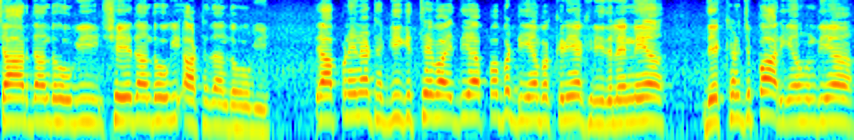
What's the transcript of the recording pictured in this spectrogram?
ਚਾਰ ਦੰਦ ਹੋ ਗਈ, ਛੇ ਦੰਦ ਹੋ ਗਈ, ਅੱਠ ਦੰਦ ਹੋ ਗਈ। ਤੇ ਆਪਣੇ ਨਾਲ ਠੱਗੀ ਕਿੱਥੇ ਵੱਜਦੀ ਆ? ਆਪਾਂ ਵੱਡੀਆਂ ਬੱਕਰੀਆਂ ਖਰੀਦ ਲੈਨੇ ਆ। ਦੇਖਣ 'ਚ ਭਾਰੀਆਂ ਹੁੰਦੀਆਂ,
